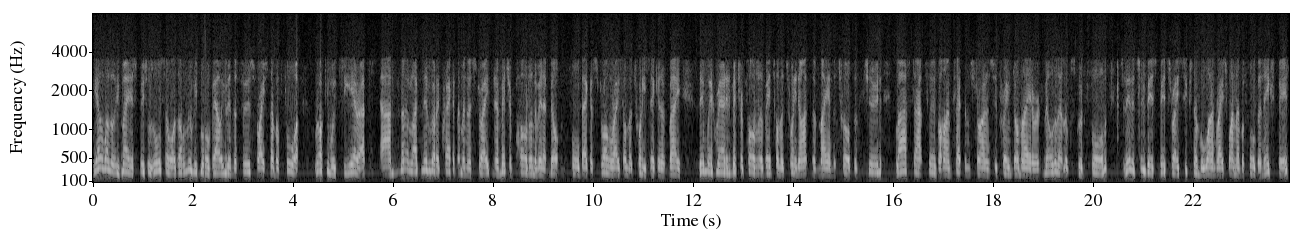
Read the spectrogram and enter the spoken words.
The other one that we've made a specials also was on a little bit more value in the first race, number four, Rocking with Sierra. Um, no luck, never got a crack at them in the straight. You know, Metropolitan event at Melton fall back a strong race on the 22nd of May. Then went round in Metropolitan event on the 29th of May and the 12th of June. Last start third behind Platinum Stride and Supreme Dominator at Melbourne. That looks good form. So they're the two best bets, race six, number one, and race one, number four, the next bet.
